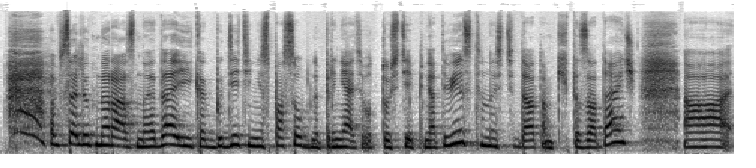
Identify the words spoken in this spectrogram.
абсолютно разная, да, и как бы дети не способны принять вот ту степень ответственности, да, там каких-то задач, а,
